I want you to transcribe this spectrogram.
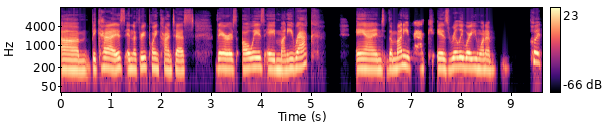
um, because in the three point contest, there's always a money rack. And the money rack is really where you want to put,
